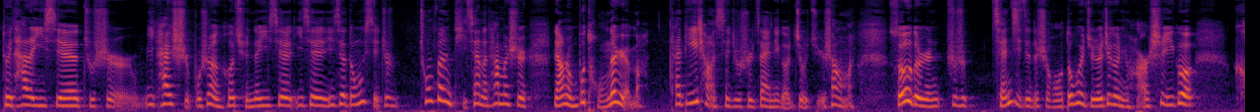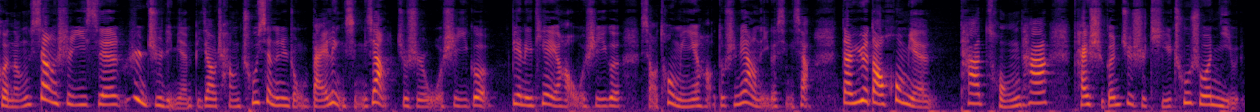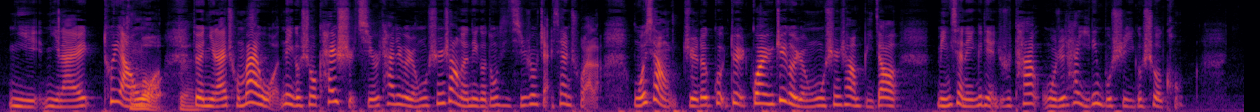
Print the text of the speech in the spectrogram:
对他的一些就是一开始不是很合群的一些一些一些东西，就是充分体现了他们是两种不同的人嘛。他第一场戏就是在那个酒局上嘛，所有的人就是前几集的时候都会觉得这个女孩是一个可能像是一些日剧里面比较常出现的那种白领形象，就是我是一个便利贴也好，我是一个小透明也好，都是那样的一个形象。但越到后面。他从他开始跟巨石提出说你你你来推扬我，对你来崇拜我，那个时候开始，其实他这个人物身上的那个东西其实就展现出来了。我想觉得关对关于这个人物身上比较明显的一个点就是他，我觉得他一定不是一个社恐，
